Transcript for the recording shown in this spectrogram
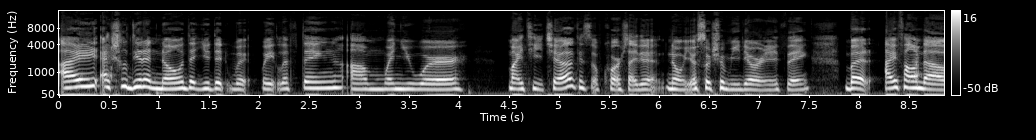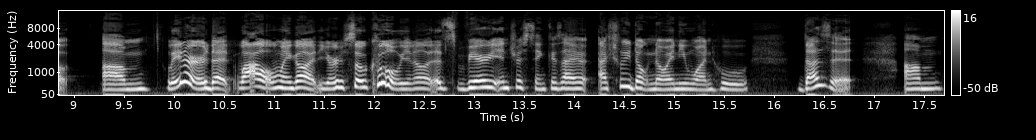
I actually didn't know that you did weight- weightlifting um, when you were my teacher, because of course I didn't know your social media or anything. But I found out um, later that wow, oh my god, you're so cool. You know, it's very interesting because I actually don't know anyone who does it. Um,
